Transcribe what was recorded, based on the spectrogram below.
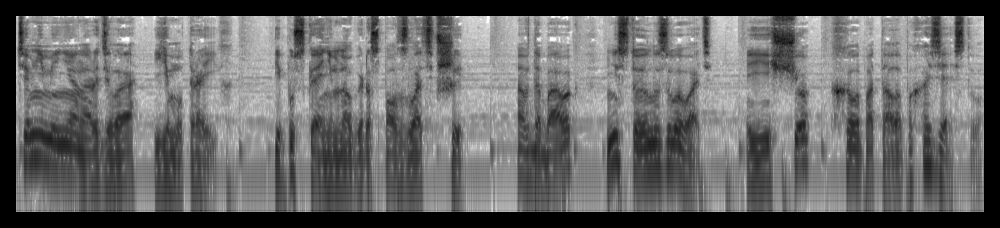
Тем не менее, она родила ему троих. И пускай немного расползлась вширь. А вдобавок, не стоило забывать. Еще хлопотала по хозяйству.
